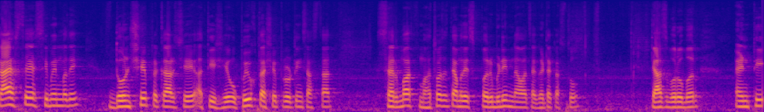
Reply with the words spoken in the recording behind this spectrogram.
काय असतं या सिमेंटमध्ये दोनशे प्रकारचे अतिशय उपयुक्त असे प्रोटीन्स असतात. सर्वात महत्त्वाचं त्यामध्ये स्पर्बिडिन नावाचा घटक असतो. त्याचबरोबर अँटी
